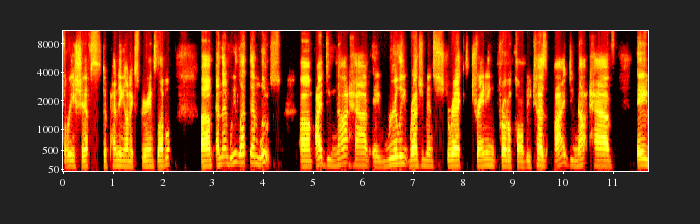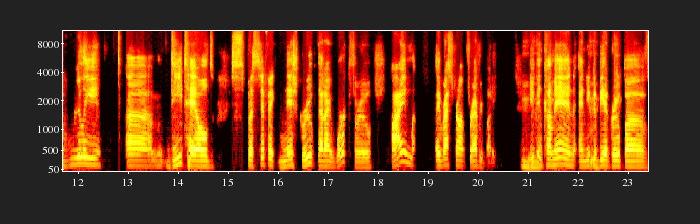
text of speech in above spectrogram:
three shifts, depending on experience level. Um, and then we let them loose. Um, I do not have a really regimen strict training protocol because I do not have a really um, detailed, specific niche group that I work through. I'm a restaurant for everybody. You mm-hmm. can come in and you could mm. be a group of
